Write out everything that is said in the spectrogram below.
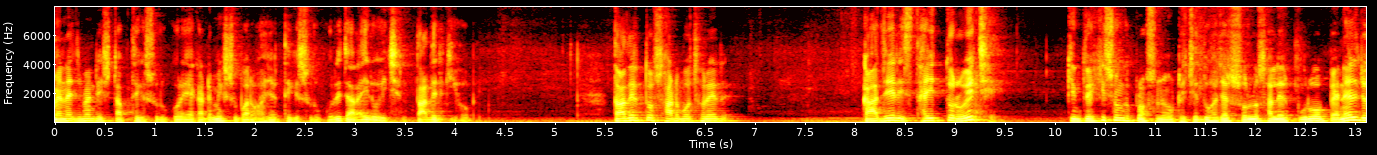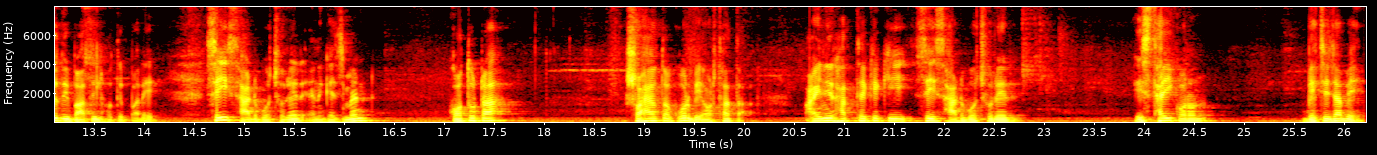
ম্যানেজমেন্ট স্টাফ থেকে শুরু করে, একাডেমিক সুপারভাইজার থেকে শুরু করে যারাই রয়েছেন, তাদের কি হবে? তাদের তো ষাট বছরের কাজের স্থায়িত্ব রয়েছে কিন্তু একই সঙ্গে প্রশ্ন উঠেছে দু হাজার ষোলো সালের পুরো প্যানেল যদি বাতিল হতে পারে, সেই ষাট বছরের এনগেজমেন্ট কতটা সহায়তা করবে? অর্থাৎ আইনের হাত থেকে কি সেই ষাট বছরের স্থায়ীকরণ বেঁচে যাবে?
